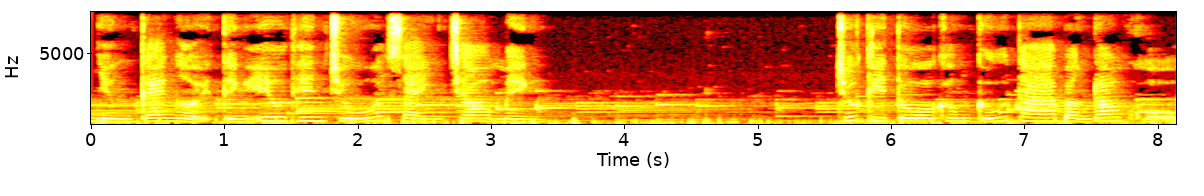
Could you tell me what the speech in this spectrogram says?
nhưng ca ngợi tình yêu Thiên Chúa dành cho mình. Chúa Kitô không cứu ta bằng đau khổ,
